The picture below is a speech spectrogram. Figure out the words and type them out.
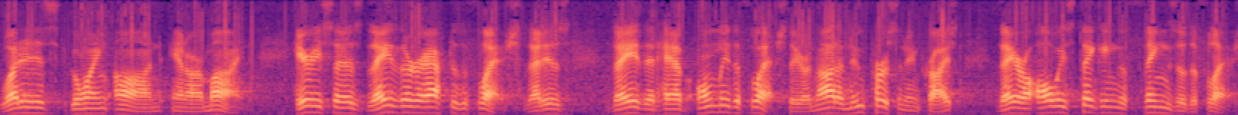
what is going on in our mind. Here he says, They that are after the flesh, that is, they that have only the flesh, they are not a new person in Christ, they are always thinking the things of the flesh.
